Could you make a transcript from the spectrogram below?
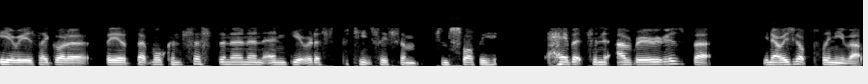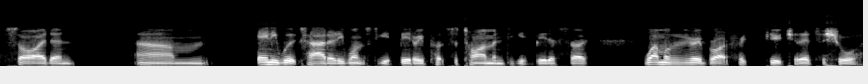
areas they got to be a bit more consistent in and, and get rid of potentially some some sloppy habits in other areas, but you know he's got plenty of upside, and um, and he works hard at. He wants to get better. He puts the time in to get better. So one with a very bright future, that's for sure.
